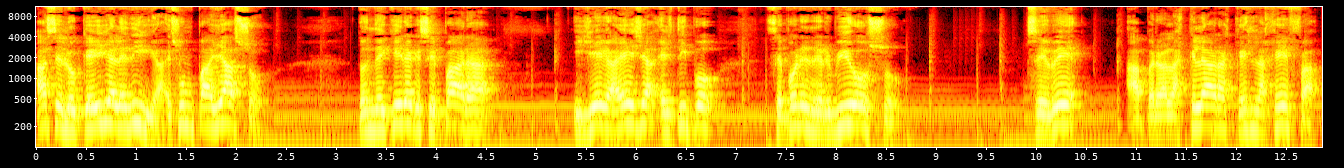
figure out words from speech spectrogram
Hace lo que ella le diga, es un payaso. Donde quiera que se para y llega a ella, el tipo se pone nervioso. Se ve, a, a las claras, que es la jefa,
